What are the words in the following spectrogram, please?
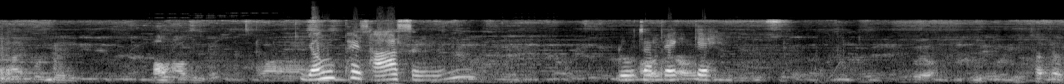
아이고 이제 마흔아홉인데. 0패 4승. 로자 100개. 누구요? 차 타고.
